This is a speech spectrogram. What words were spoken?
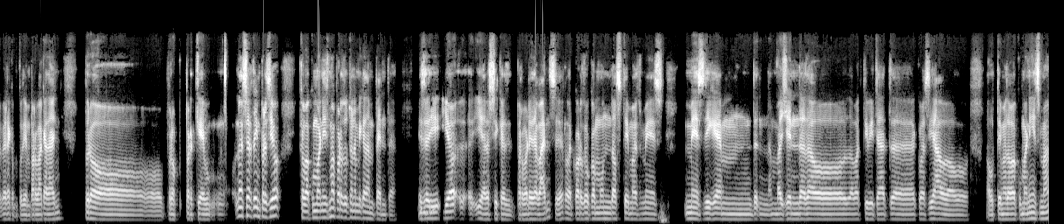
a veure, que en podíem parlar cada any, però, però perquè una certa impressió que l'ecumenisme ha perdut una mica d'empenta. És a dir, jo, i ara sí que parlaré d'abans, eh, recordo com un dels temes més més, diguem, amb l'agenda de, de l'activitat eh, eclesial, el, el tema de l'ecumenisme,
